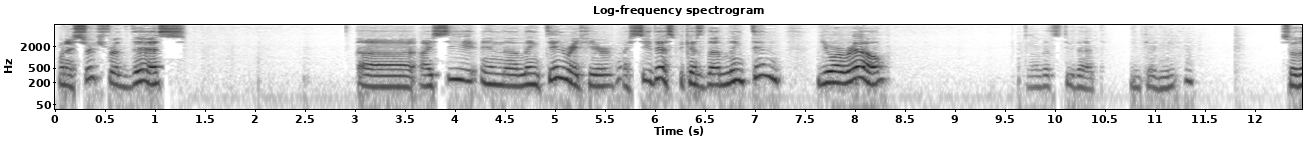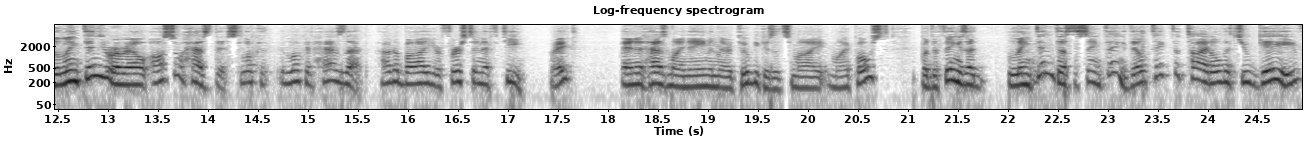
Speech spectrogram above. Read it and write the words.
when I search for this uh I see in the LinkedIn right here I see this because the LinkedIn URL well, let's do that. So the LinkedIn URL also has this. Look look it has that. How to buy your first NFT right and it has my name in there too because it's my my post. But the thing is that LinkedIn does the same thing. They'll take the title that you gave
